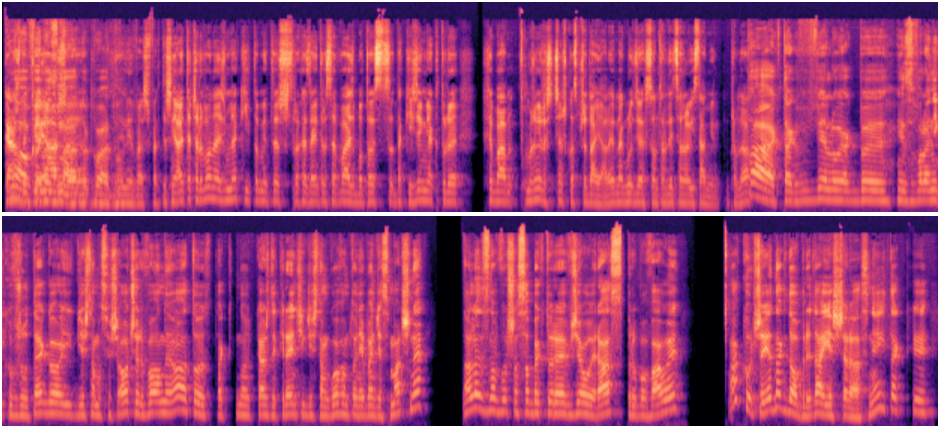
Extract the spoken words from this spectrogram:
każdy No, kojarzy. zna, dokładnie. Ponieważ faktycznie, ale te czerwone ziemniaki to mnie też trochę zainteresowałeś, bo to jest taki ziemniak, który chyba, może nie, że się ciężko sprzedaje, ale jednak ludzie są tradycjonalistami, prawda? Tak, tak. Wielu jakby jest zwolenników żółtego i gdzieś tam usłyszy o czerwony, o to tak no, każdy kręci gdzieś tam głową, to nie będzie smaczne. Ale znowuż osoby, które wzięły raz, spróbowały, a kurczę, jednak dobry, daj jeszcze raz, nie? I tak y,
